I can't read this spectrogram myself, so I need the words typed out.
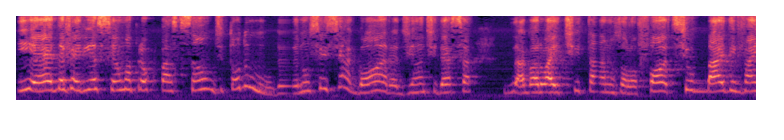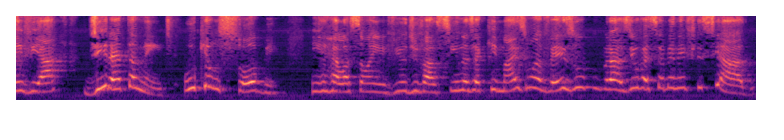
e é, deveria ser uma preocupação de todo mundo. Eu não sei se agora, diante dessa. Agora o Haiti está nos holofotes, se o Biden vai enviar diretamente. O que eu soube em relação ao envio de vacinas é que, mais uma vez, o Brasil vai ser beneficiado.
